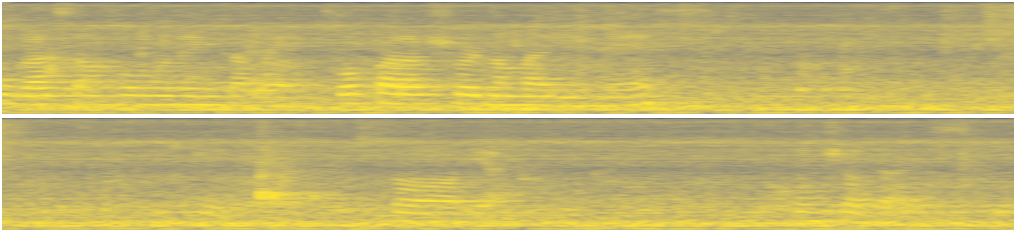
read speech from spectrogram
Pugasan ko muna yung kamay ko para sure na malinis. So, yan. Yan siya, guys.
